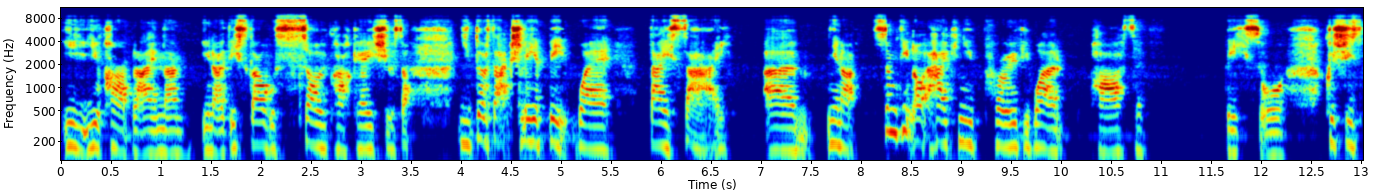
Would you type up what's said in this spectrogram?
you, you, can't blame them. You know, this girl was so cocky. She was so. There was actually a bit where they say, um, you know, something like, "How can you prove you weren't part of this?" Or because she's,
